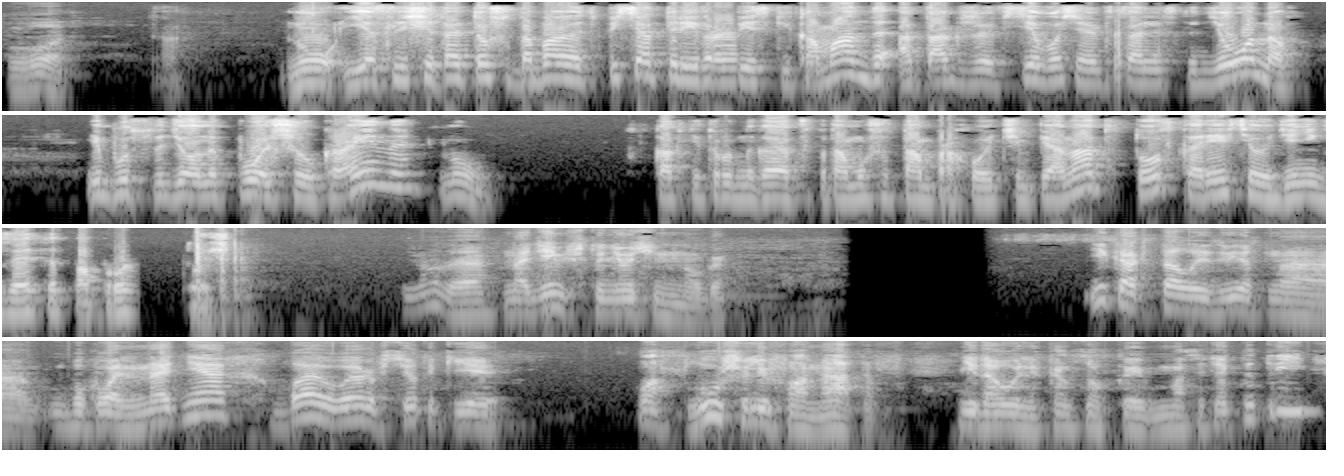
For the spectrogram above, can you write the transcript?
Вот. Ну, если считать то, что добавят 53 европейские команды, а также все 8 официальных стадионов, и будут стадионы Польши и Украины, ну, как нетрудно догадаться, потому что там проходит чемпионат, то, скорее всего, денег за это попросят точно. Ну да, надеемся, что не очень много. И как стало известно буквально на днях, BioWare все-таки послушали фанатов, недовольных концовкой Mass Effect 3,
